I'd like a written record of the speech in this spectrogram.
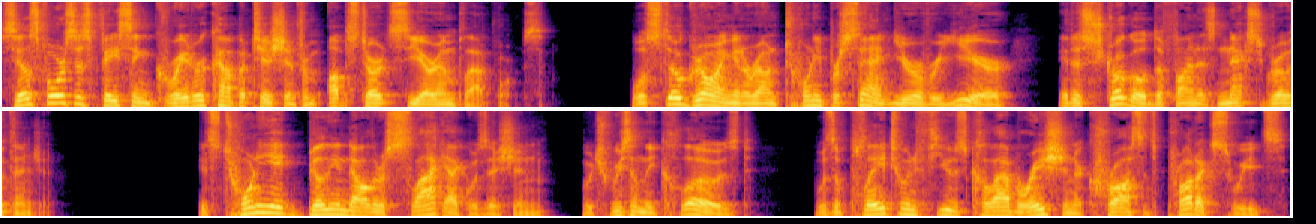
Salesforce is facing greater competition from upstart CRM platforms. While still growing at around 20% year over year, it has struggled to find its next growth engine. Its $28 billion Slack acquisition, which recently closed, was a play to infuse collaboration across its product suites,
